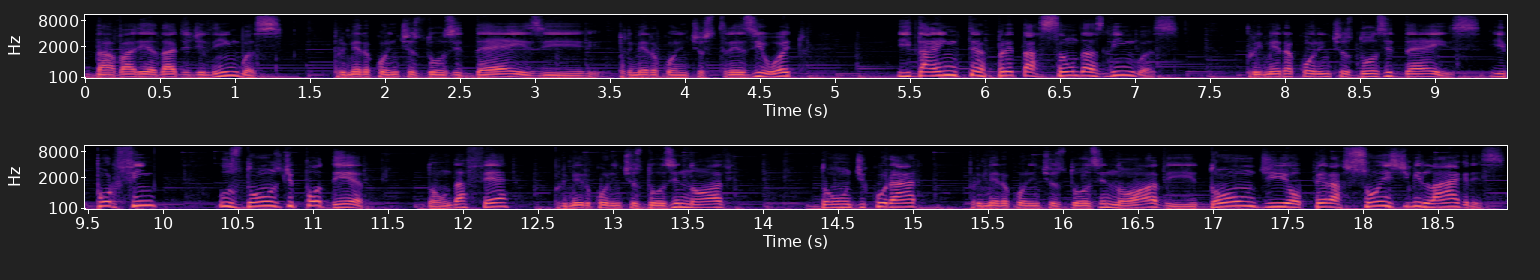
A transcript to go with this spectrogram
da variedade de línguas, 1 Coríntios 12, 10 e 1 Coríntios 13, 8, e da interpretação das línguas, 1 Coríntios 12, 10, e por fim, os dons de poder, dom da fé, 1 Coríntios 12, 9, dom de curar, 1 Coríntios 12, 9, e dom de operações de milagres,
